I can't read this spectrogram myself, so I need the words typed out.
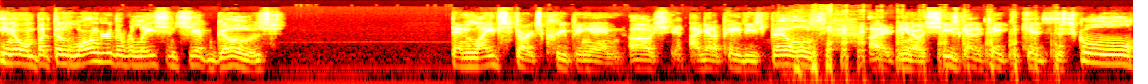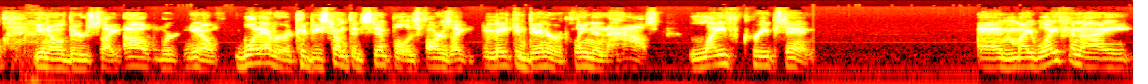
You know, but the longer the relationship goes, then life starts creeping in. Oh shit, I got to pay these bills. I, you know, she's got to take the kids to school. You know, there's like, oh, we're, you know, whatever. It could be something simple as far as like making dinner or cleaning the house. Life creeps in. And my wife and I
